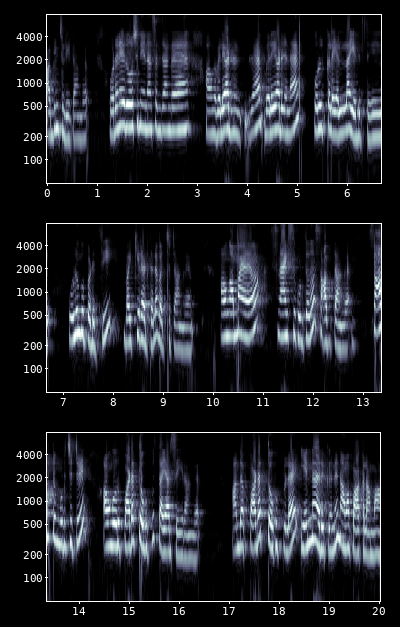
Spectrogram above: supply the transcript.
அப்படின்னு சொல்லிட்டாங்க. உடனே ரோஷினி என்ன செஞ்சாங்க? அவங்க விளையாடின விளையாடின பொருட்களை எல்லாம் எடுத்து ஒழுங்குபடுத்தி வைக்கிற இடத்துல வச்சுட்டாங்க. அவங்க அம்மா ஸ்நாக்ஸ் கொடுத்ததும் சாப்பிட்டாங்க. சாப்பிட்டு முடிச்சுட்டு அவங்க ஒரு படத்தொகுப்பு தயார் செய்கிறாங்க அந்த படத்தொகுப்பில் என்ன இருக்குன்னு நாம் பார்க்கலாமா?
